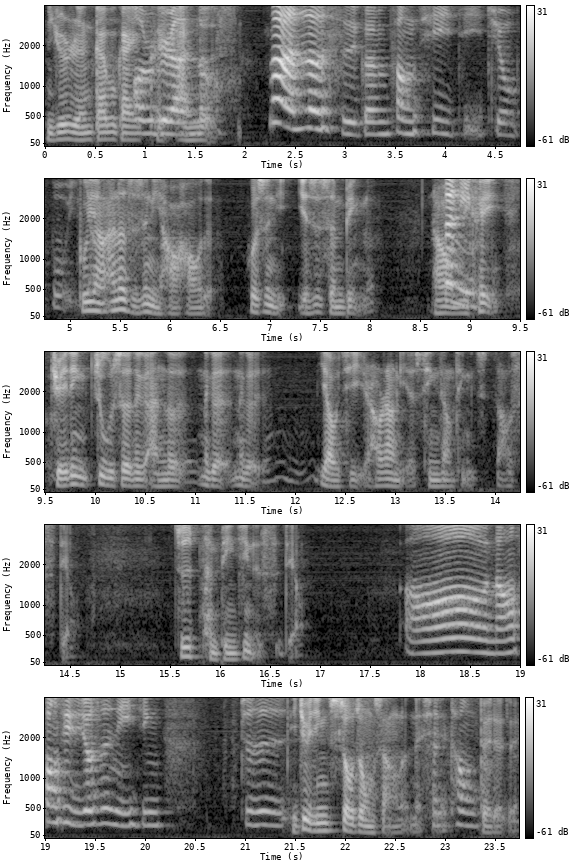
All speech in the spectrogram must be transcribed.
你觉得人该不该哦可以安人哦乐死？那安乐死跟放弃急救不一样，不一样，安乐死是你好好的，或者是你也是生病了，然后但你你可以决定注射这个安乐那个那个药剂，然后让你的心脏停止，然后死掉，就是很平静的死掉，哦，然后放弃急救是你已经就是你就已经受重伤了那些很。痛苦，对对对，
